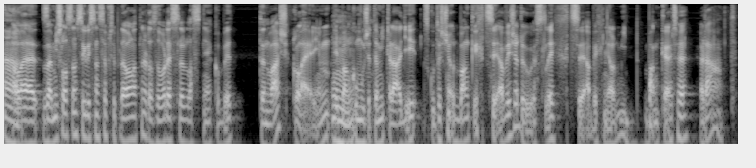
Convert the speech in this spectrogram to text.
Aha. ale zamýšlel jsem si, když jsem se připravoval na ten rozhovor, jestli vlastně jakoby ten váš claim, mm. i hmm. banku můžete mít rádi, skutečně od banky chci a vyžaduju, jestli chci, abych měl mít bankéře rád.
